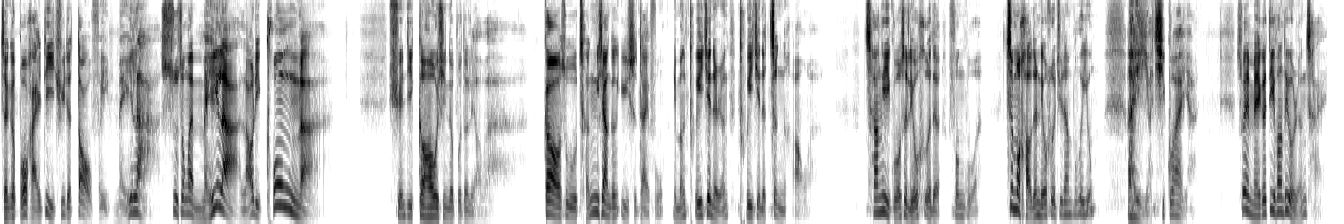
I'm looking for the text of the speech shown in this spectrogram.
整个渤海地区的盗匪没了，诉讼案没了，牢里空了。宣帝高兴的不得了啊！告诉丞相跟御史大夫，你们推荐的人推荐的真好啊！昌邑国是刘贺的封国，这么好的人刘贺居然不会用，哎呀，奇怪呀！所以每个地方都有人才，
